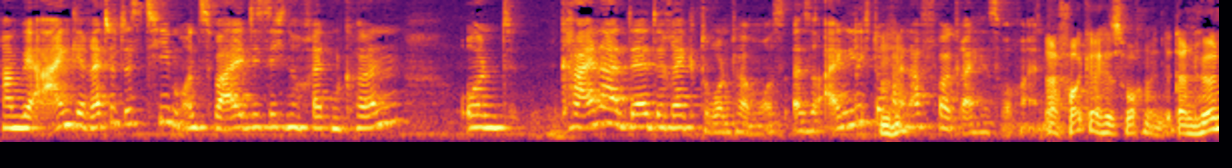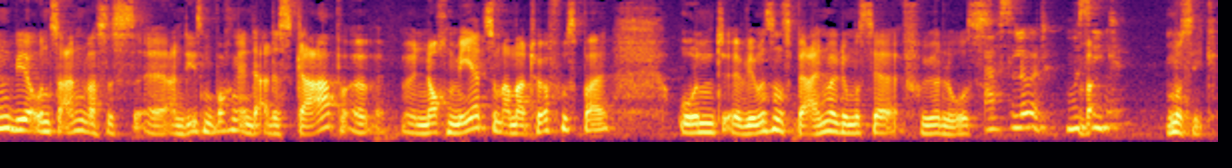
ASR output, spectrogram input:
haben wir ein gerettetes Team und zwei, die sich noch retten können und keiner, der direkt runter muss. Also eigentlich Mhm. doch ein erfolgreiches Wochenende. Erfolgreiches Wochenende. Dann hören wir uns an, was es äh, an diesem Wochenende alles gab. Äh, noch mehr zum Amateurfußball. Und äh, wir müssen uns beeilen, weil du musst ja früher los. Absolut. Musik. Musik.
